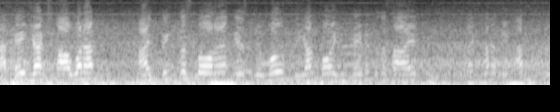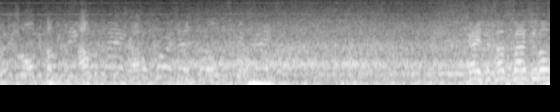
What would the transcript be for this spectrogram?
And Ajax are one up. I think the scorer is De Wolf, the young boy who came into the side. But I cannot be absolutely sure because he was out of the picture when the was. Keizer gaat buitenom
